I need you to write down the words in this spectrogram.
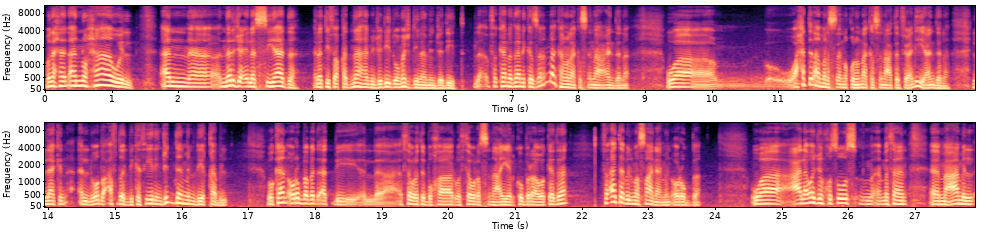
ونحن الآن نحاول أن نرجع إلى السيادة التي فقدناها من جديد ومجدنا من جديد. لا فكان ذلك الزمان ما كان هناك صناعة عندنا. و وحتى الآن ما نستطيع نقول هناك صناعة فعلية عندنا لكن الوضع أفضل بكثير جدا من ذي قبل. وكان أوروبا بدأت بثوره البخار والثورة الصناعية الكبرى وكذا فأتى بالمصانع من أوروبا. وعلى وجه الخصوص مثلا معامل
